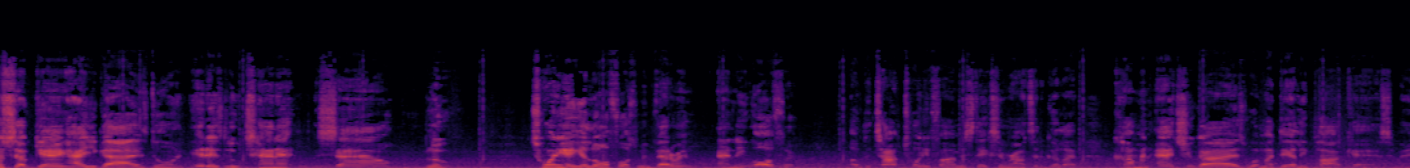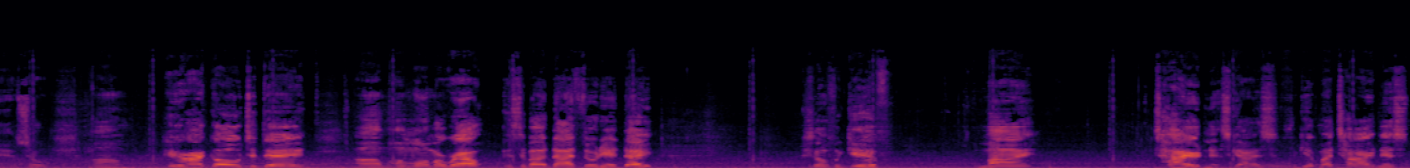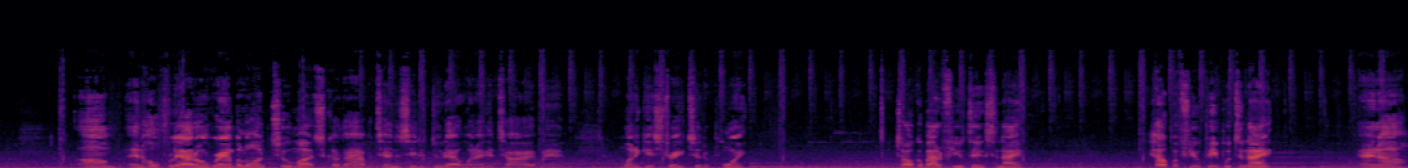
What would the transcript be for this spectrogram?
What's up, gang? How you guys doing? It is Lieutenant Sal Blue, 28-year law enforcement veteran and the author of the top 25 mistakes en route to the good life, coming at you guys with my daily podcast, man. So, um, here I go today. Um, I'm on my route. It's about 9:30 at night. So forgive my tiredness, guys. Forgive my tiredness. Um, and hopefully I don't ramble on too much because I have a tendency to do that when I get tired, man. Want to get straight to the point. Talk about a few things tonight. Help a few people tonight. And uh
